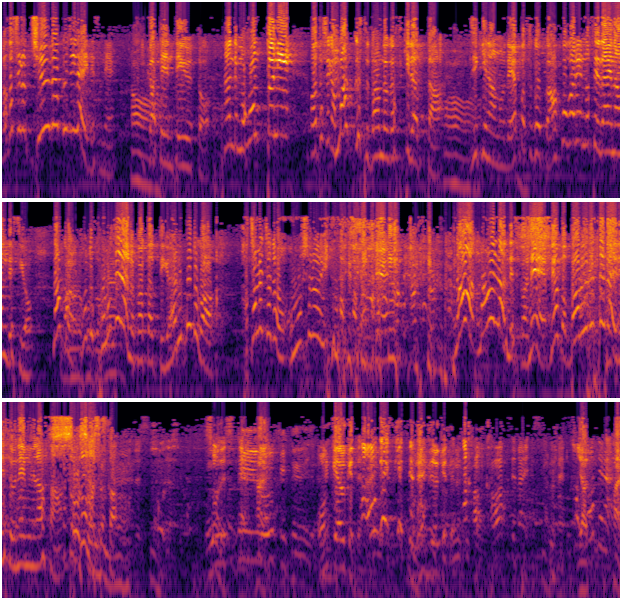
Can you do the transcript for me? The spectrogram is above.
私の中学時代ですね、イカ天っていうと。なんでもう本当に私がマックスバンドが好きだった時期なので、やっぱすごく憧れの世代なんですよ。なんか、ね本当この世代の方ってやることが、はちゃめちゃで面白いんですよね。な、なんなんですかねやっぱバブル世代ですよね、皆さん。そうなんですかそうですよ。そうですね。はい。恩恵を受けてない。恩恵受けてない全然受けてない。か変わってないですからね。や、変わってないは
